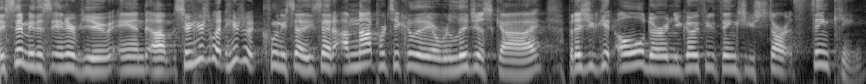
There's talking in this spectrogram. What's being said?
they sent me this interview, and um, so here's what, here's what Clooney said. He said, I'm not particularly a religious guy, but as you get older and you go through things, you start thinking.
